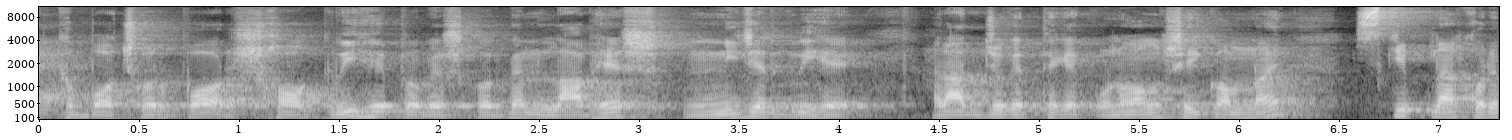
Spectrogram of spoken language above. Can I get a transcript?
এক বছর পর স্বগৃহে প্রবেশ করবেন লাভেশ নিজের গৃহে। রাজযোগের থেকে কোনো অংশেই কম নয়। স্কিপ না করে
